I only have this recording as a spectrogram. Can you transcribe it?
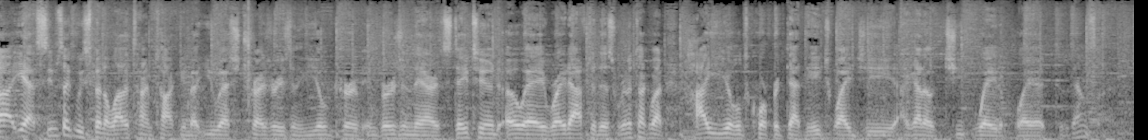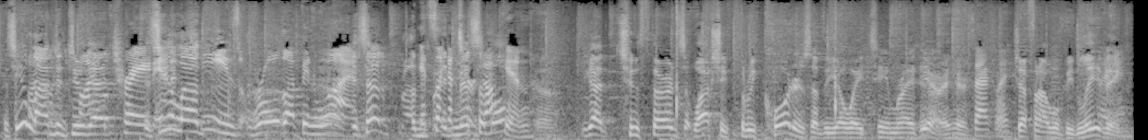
Uh, yeah, it seems like we spent a lot of time talking about U.S. Treasuries and the yield curve inversion there. Stay tuned, OA. Right after this, we're going to talk about high yield corporate debt, the HYG. I got a cheap way to play it to the downside. Is he allowed to do Final that? Trade is he and allowed? Keys rolled up in one. Is that it's like admissible? a turducken. Yeah. You got two thirds, well, actually three quarters of the OA team right here. Right here. Exactly. Jeff and I will be leaving. Right.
